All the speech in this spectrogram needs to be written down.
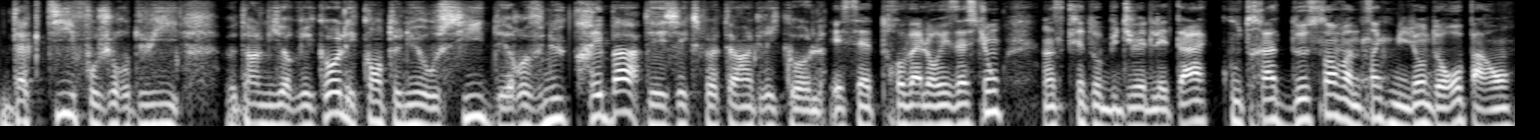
d'actifs aujourd'hui dans le milieu agricole et compte tenu aussi des revenus très bas des exploitants agricoles. Et cette revalorisation, inscrite au budget de l'État, coûtera 225 millions d'euros par an.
